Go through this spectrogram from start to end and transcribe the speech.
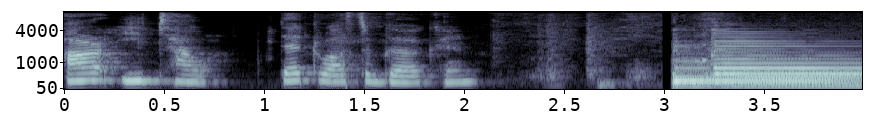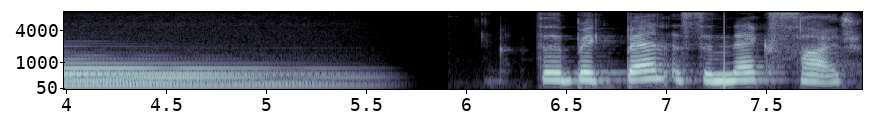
RE Tower. That was the Gherkin. The Big Ben is the next site.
